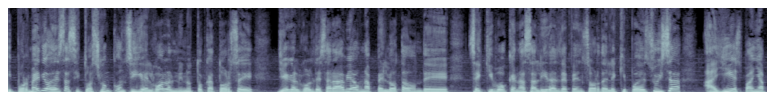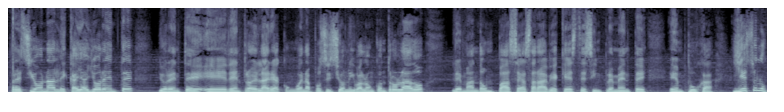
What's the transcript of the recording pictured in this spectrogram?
y por medio de esa situación consigue el gol. Al minuto 14 llega el gol de Sarabia, una pelota donde se equivoca en la salida el defensor del equipo de Suiza. Allí España presiona, le cae a Llorente. Llorente eh, dentro del área con buena posición y balón controlado. Le manda un pase a Sarabia que este simplemente empuja. Y eso es lo,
